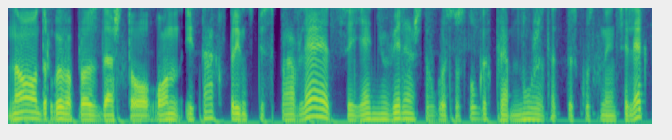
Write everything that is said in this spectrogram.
Но другой вопрос, да, что он и так, в принципе, справляется. Я не уверен, что в госуслугах прям нужен этот искусственный интеллект.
